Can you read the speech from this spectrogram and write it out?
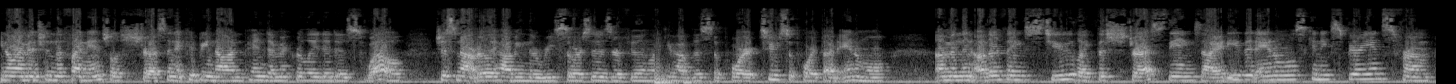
you know, I mentioned the financial stress, and it could be non pandemic related as well just not really having the resources or feeling like you have the support to support that animal. Um, and then other things too, like the stress, the anxiety that animals can experience from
